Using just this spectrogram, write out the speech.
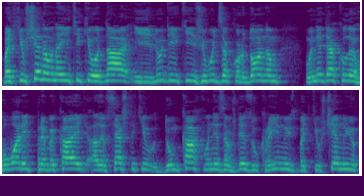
батьківщина вона є тільки одна, і люди, які живуть за кордоном, вони деколи говорять, привикають, але все ж таки в думках вони завжди з Україною, з батьківщиною.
